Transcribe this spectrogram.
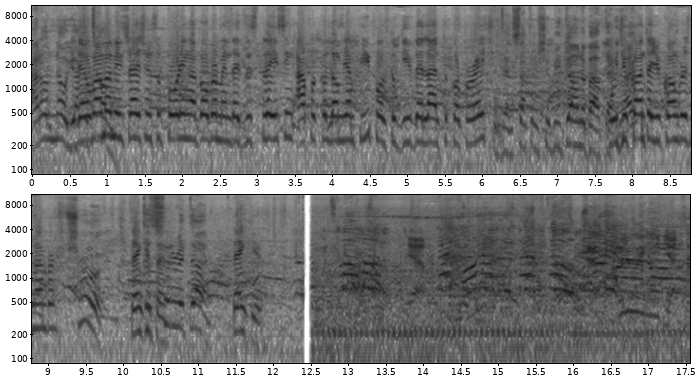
I don't know. You The Obama administration supporting a government that's displacing Afro-Colombian people to give the land to corporations. Then something should be done about that. Would you right? contact your congress member? Sure. Thank you, sir. Consider it done. Thank you. Yeah. What do we need yet?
